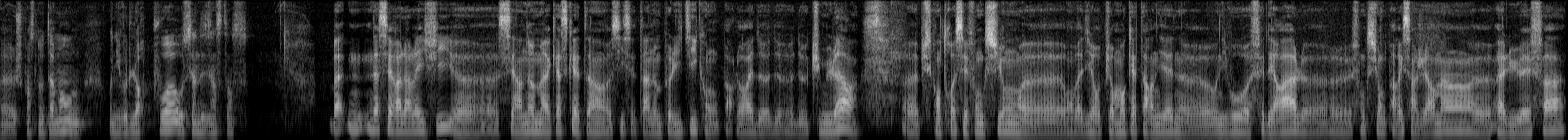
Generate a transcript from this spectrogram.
Je pense notamment au niveau de leur poids au sein des instances? Bah, Nasser Al-Khelaifi, euh, c'est un homme à casquette. Hein. Si c'est un homme politique, on parlerait de, de, de cumular, euh, puisqu'entre ses fonctions, euh, on va dire purement qatarniennes euh, au niveau fédéral, euh, les fonctions Paris Saint-Germain, à l'UEFA,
